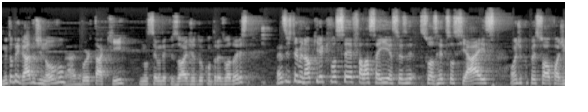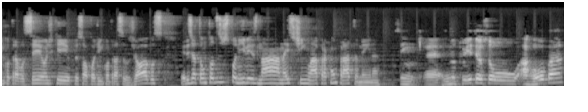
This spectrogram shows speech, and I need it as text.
Muito obrigado de novo Nada. por estar aqui no segundo episódio do Controles Voadores. Antes de terminar, eu queria que você falasse aí as suas, suas redes sociais, onde que o pessoal pode encontrar você, onde que o pessoal pode encontrar seus jogos. Eles já estão todos disponíveis na, na Steam lá pra comprar também, né? Sim, é, no Twitter eu sou o arroba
